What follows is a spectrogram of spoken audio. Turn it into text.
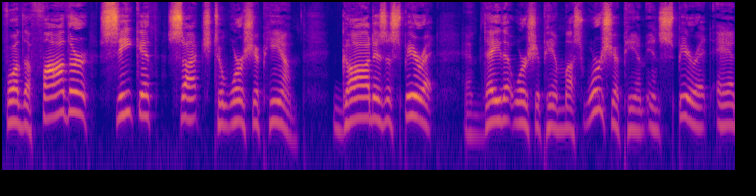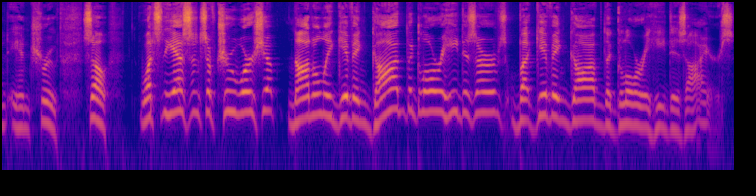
For the Father seeketh such to worship him. God is a spirit, and they that worship him must worship him in spirit and in truth. So, What's the essence of true worship? Not only giving God the glory he deserves, but giving God the glory he desires.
